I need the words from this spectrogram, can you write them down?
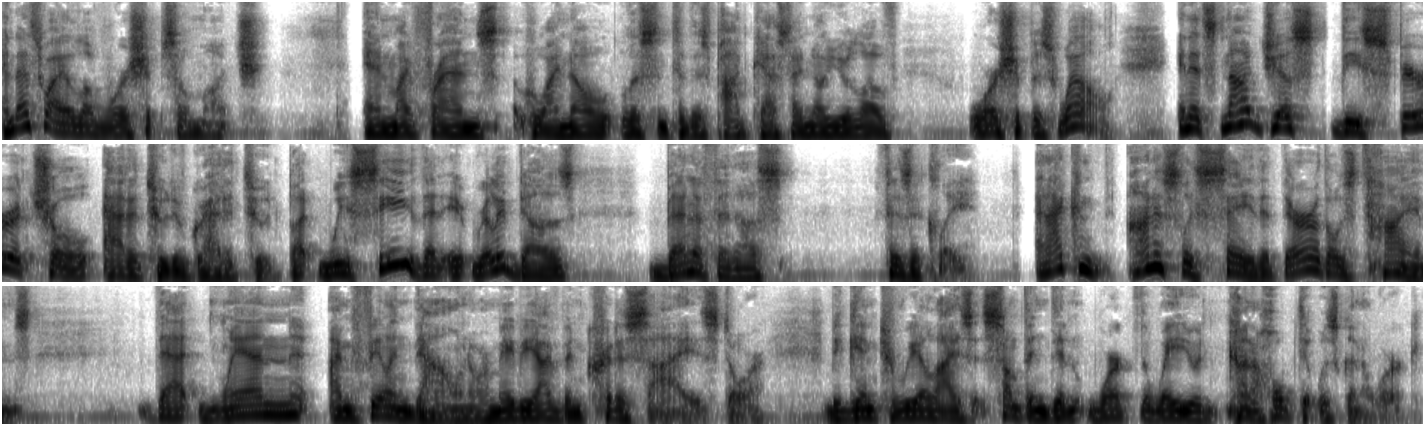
And that's why I love worship so much. And my friends who I know listen to this podcast, I know you love worship as well. And it's not just the spiritual attitude of gratitude, but we see that it really does benefit us physically. And I can honestly say that there are those times that when I'm feeling down, or maybe I've been criticized, or begin to realize that something didn't work the way you had kind of hoped it was going to work.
